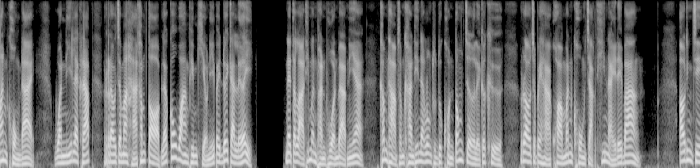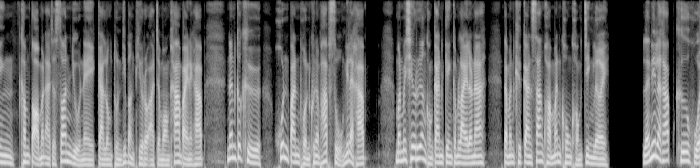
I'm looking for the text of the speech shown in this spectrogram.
มั่นคงได้ วันนี้แหละครับ เราจะมาหาคำตอบแล้วก็วางพิมพ์เขียวนี้ไปด้วยกันเลย ในตลาดที่มันผันผวนแบบนี้คำถามสำคัญที่นักลงทุนทุกคนต้องเจอเลยก็คือ เราจะไปหาความมั่นคงจากที่ไหนได้บ้าง เอาจริง ๆคำตอบมันอาจจะซ่อนอยู่ในการลงทุนที่บางทีเราอาจจะมองข้ามไปนะครับ นั่นก็คือหุ้นปันผลคุณภาพสูงนี่แหละครับ มันไม่ใช่เรื่องของการเก็งกำไรแล้วนะ แต่มันคือการสร้างความมั่นคงของจริงเลย และนี่แหละครับคือหัว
